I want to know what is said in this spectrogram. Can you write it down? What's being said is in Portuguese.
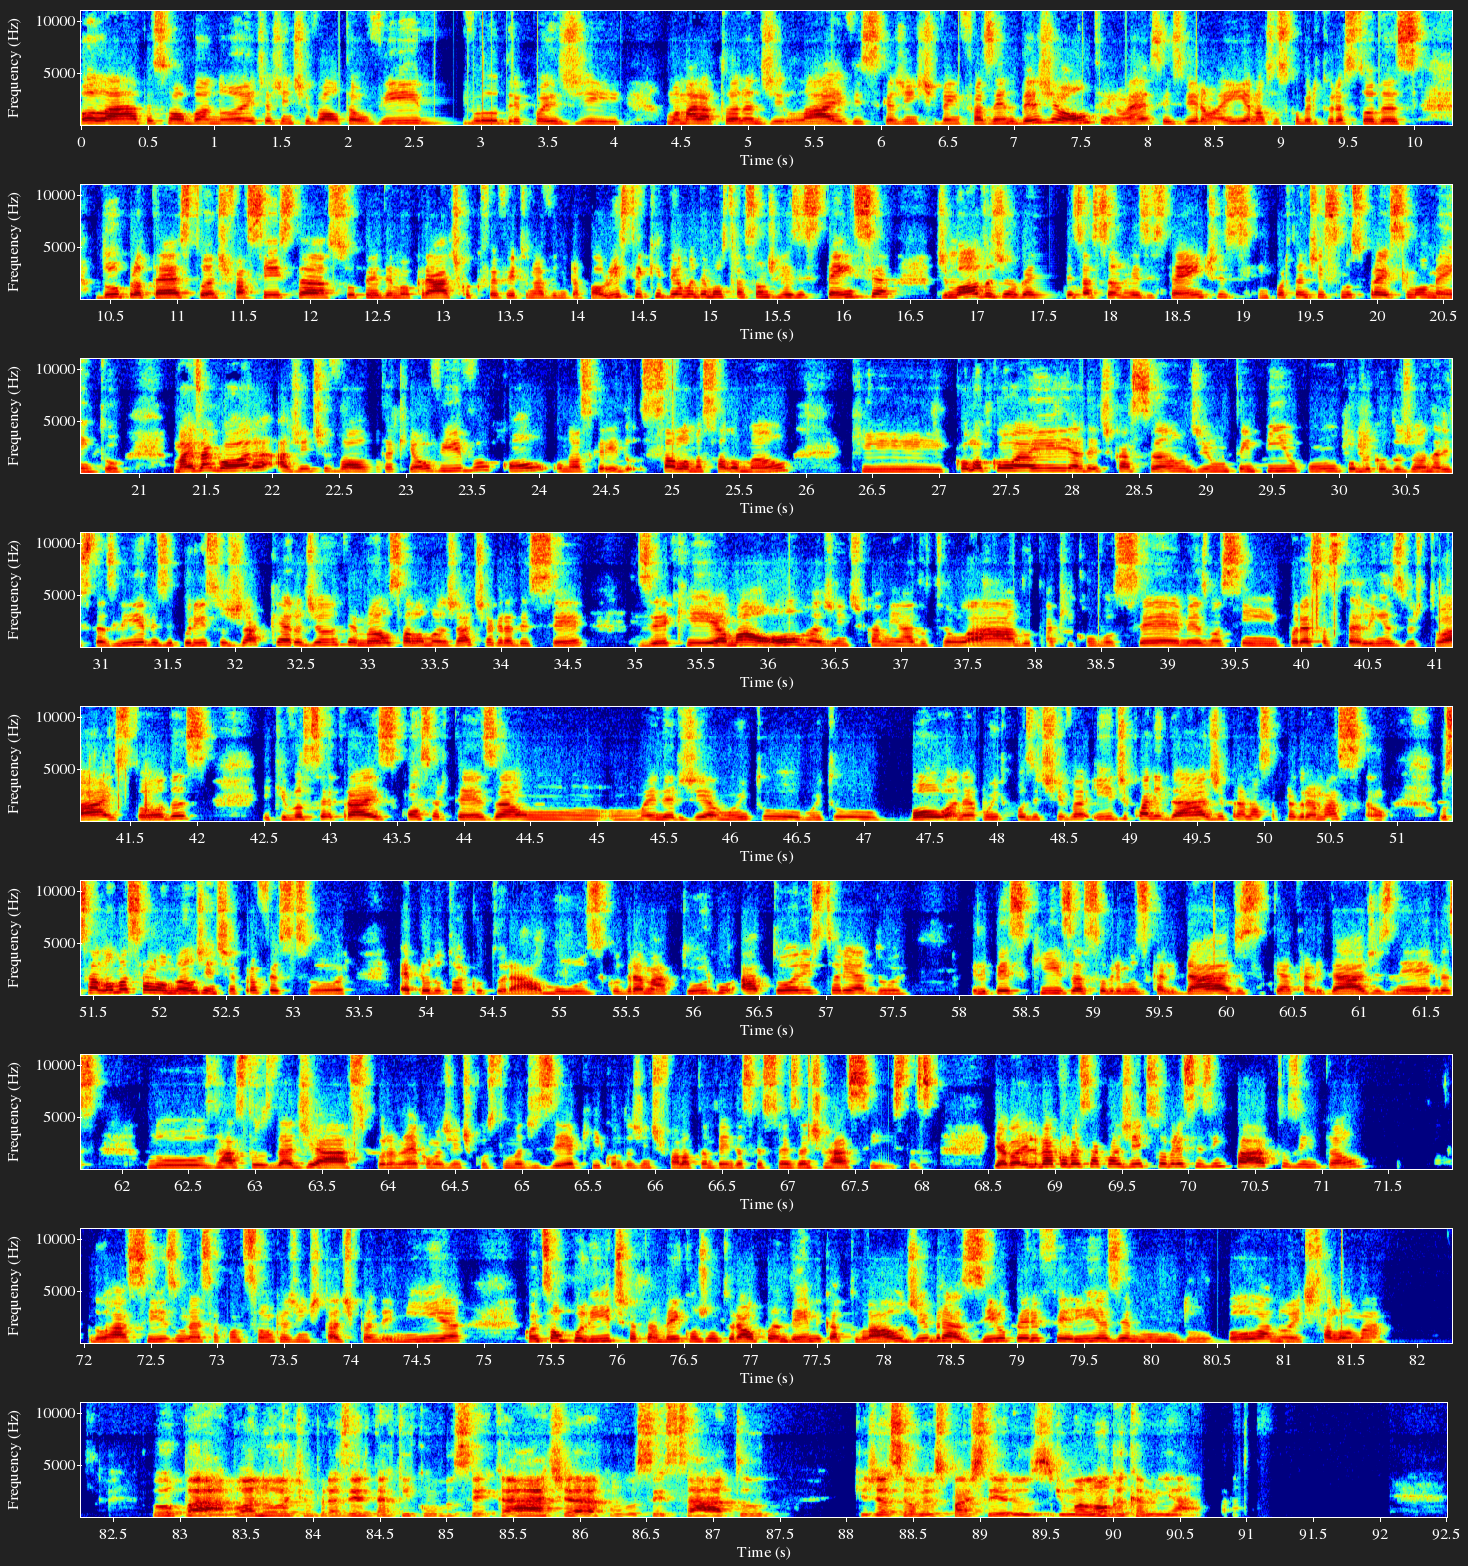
Olá, pessoal, boa noite. A gente volta ao vivo depois de uma maratona de lives que a gente vem fazendo desde ontem, não é? Vocês viram aí as nossas coberturas todas do protesto antifascista, super democrático, que foi feito na Avenida Paulista e que deu uma demonstração de resistência, de modos de organização resistentes, importantíssimos para esse momento. Mas agora a gente volta aqui ao vivo com o nosso querido Saloma Salomão que colocou aí a dedicação de um tempinho com o público dos jornalistas livres, e por isso já quero de antemão, Saloma, já te agradecer, dizer que é uma honra a gente caminhar do teu lado, estar tá aqui com você, mesmo assim, por essas telinhas virtuais todas, e que você traz, com certeza, um, uma energia muito, muito boa, né, muito positiva e de qualidade para nossa programação. O Saloma Salomão, gente, é professor, é produtor cultural, músico, dramaturgo, ator e historiador. Ele pesquisa sobre musicalidades, teatralidades negras nos rastros da diáspora, né, como a gente costuma dizer aqui quando a gente fala também das questões antirracistas. E agora ele vai conversar com a gente sobre esses impactos, então, do racismo nessa condição que a gente está de pandemia, condição política também, conjuntural pandêmica atual de Brasil, periferias e mundo. Boa noite, Saloma. Opa, boa noite, um prazer estar aqui com você, Kátia, com você, Sato, que já são meus parceiros de uma longa caminhada.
